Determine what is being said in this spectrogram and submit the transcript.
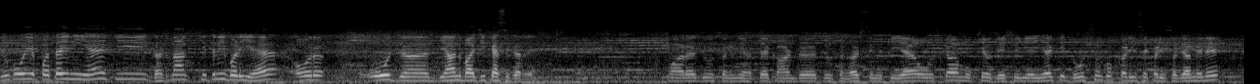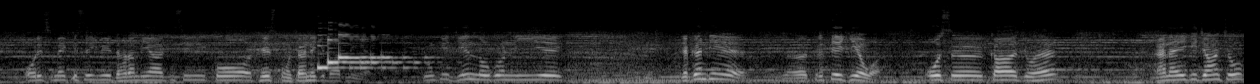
जिनको ये पता ही नहीं है कि घटना कितनी बड़ी है और वो ज- बयानबाजी कैसे कर रहे हैं। हमारा जो संगनी हत्याकांड, जो संघर्ष समिति है, उसका मुख्य उद्देश्य यही है कि दोषियों को कड़ी से कड़ी सज़ा मिले और इसमें किसी भी धर्म या किसी को ठेस पहुँचाने की बात नहीं है। क्योंकि जिन लोगों ने ये जघन्य कृत्य किया हुआ, उसका जो है एनआईए की जाँच हो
